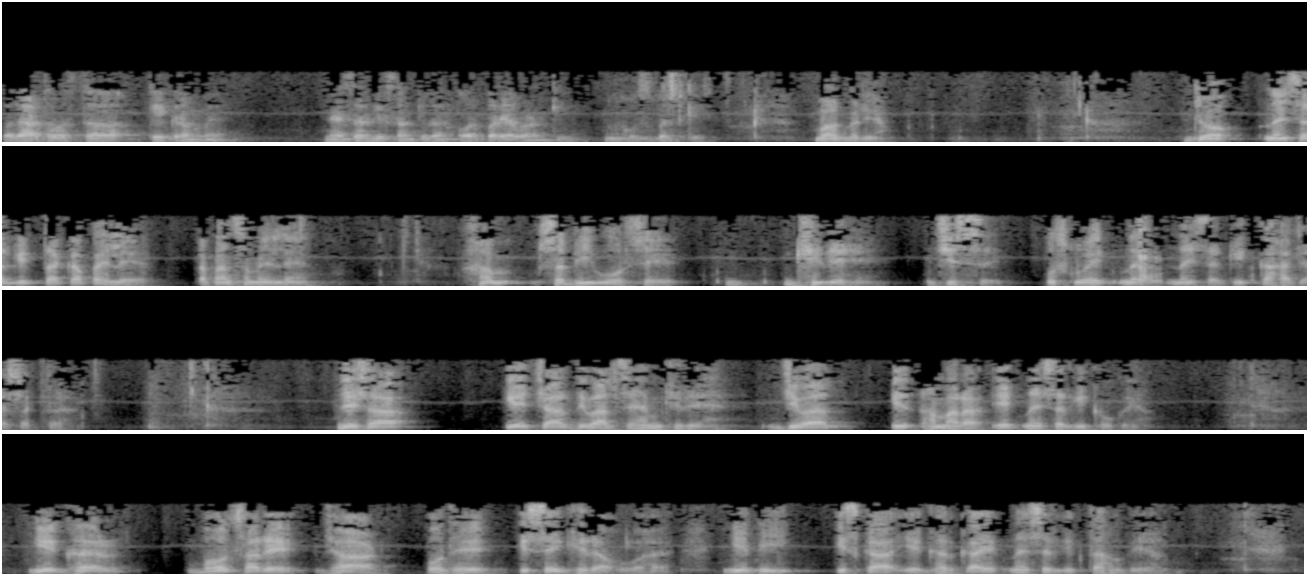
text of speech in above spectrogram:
पदार्थ अवस्था के क्रम में नैसर्गिक संतुलन और पर्यावरण की को स्पष्ट कीजिए। बहुत बढ़िया। जो नैसर्गिकता का पहले अपन समझ लें हम सभी ओर से घिरे हैं जिससे उसको एक नैसर्गिक कहा जा सकता है। जैसा ये चार दीवार से हम घिरे हैं दीवार हमारा एक नैसर्गिक हो गया। ये घर, बहुत सारे झाड़, पौधे, इससे घिरा हुआ है। ये भी इसका, ये घर का एक नैसर्गिकता हो गया।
